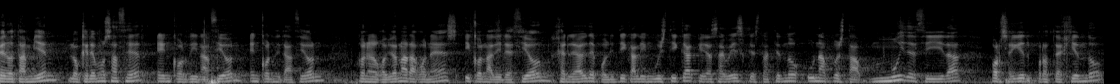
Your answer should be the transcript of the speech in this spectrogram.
pero también lo queremos hacer en coordinación, en coordinación con el Gobierno aragonés y con la Dirección General de Política Lingüística, que ya sabéis que está haciendo una apuesta muy decidida por seguir protegiendo,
